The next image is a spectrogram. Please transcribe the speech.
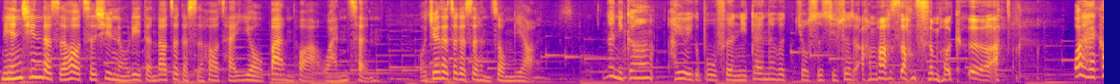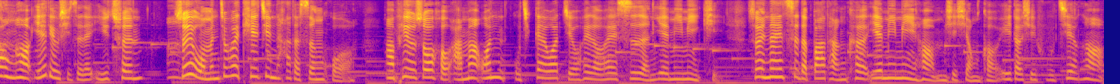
年轻的时候持续努力，等到这个时候才有办法完成。我觉得这个是很重要。那你刚刚还有一个部分，你带那个九十几岁的阿嬷上什么课啊？我来看哈，也就是这个渔村，嗯、所以我们就会贴近他的生活啊。譬如说，和阿嬷，我有一个我就迄个诗人夜秘密去，所以那一次的八堂课，叶咪咪哈不是上课，伊都是福建哈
